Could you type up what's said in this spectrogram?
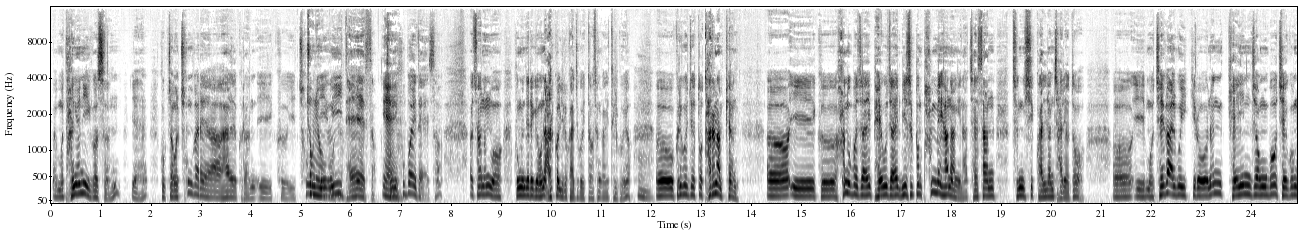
어, 뭐 당연히 이것은 예 국정을 총괄해야 할 그런 이 그 이 총리 총리의. 대해서 예. 총리 후보에 대해서 어, 저는 뭐 국민들의 경우는 알 권리를 가지고 있다고 생각이 들고요. 음. 어 그리고 이제 또 다른 한편 어 이 그 한 후보자의 배우자의 미술품 판매 현황이나 재산 증식 관련 자료도 어, 이, 뭐, 제가 알고 있기로는 개인정보 제공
